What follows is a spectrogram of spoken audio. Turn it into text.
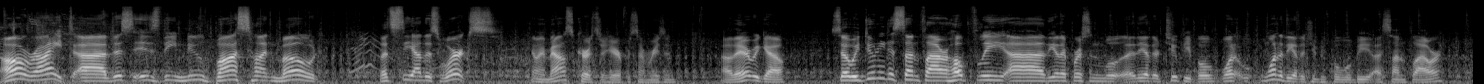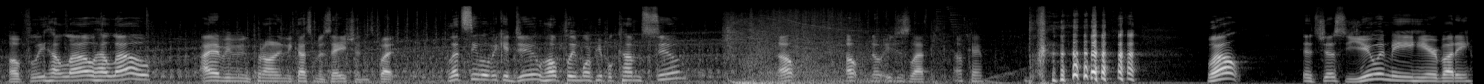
All right, uh, this is the new boss hunt mode. Let's see how this works. Got my mouse cursor here for some reason. Oh, there we go. So we do need a sunflower. Hopefully, uh, the other person will, uh, the other two people, one, one of the other two people will be a sunflower. Hopefully, hello, hello. I haven't even put on any customizations, but let's see what we could do. Hopefully more people come soon. Oh, oh, no, he just left. Okay. well, it's just you and me here, buddy.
